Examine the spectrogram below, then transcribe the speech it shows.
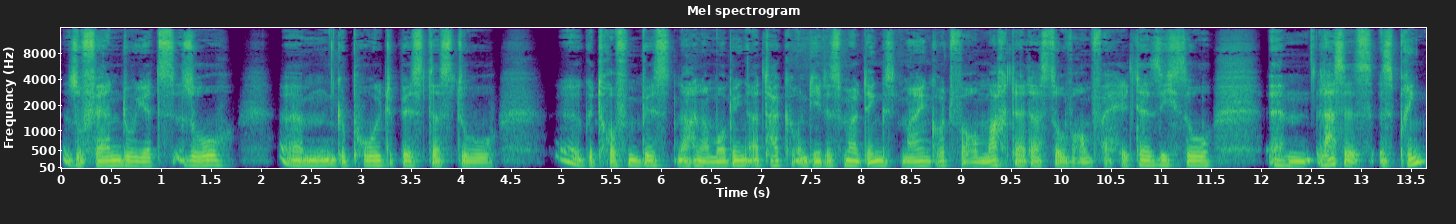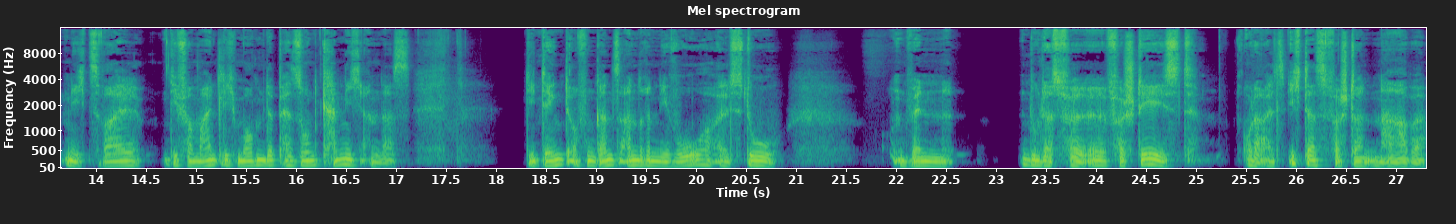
sofern du jetzt so ähm, gepolt bist, dass du äh, getroffen bist nach einer Mobbing-Attacke und jedes Mal denkst, mein Gott, warum macht er das so, warum verhält er sich so? Ähm, lass es, es bringt nichts, weil die vermeintlich mobbende Person kann nicht anders. Die denkt auf einem ganz anderen Niveau als du. Und wenn du das ver äh, verstehst, oder als ich das verstanden habe,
